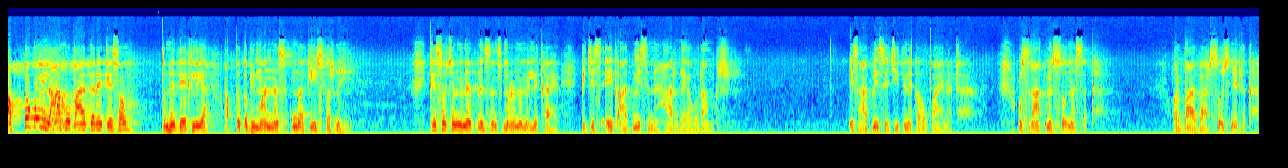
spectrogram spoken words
अब तो कोई लाख उपाय करे, केशव। तुम्हें देख लिया, अब तो कभी मान ना सकूँगा कि ईश्वर नहीं। केशव चंद ने अपने संस्मरणों में लिखा है कि जिस एक आदमी से मैं हार गया, वो रामकृष्ण। इस आदमी से जीतने का उपाय न था। उस रात में सो ना सका और बार बार सोचने लगा,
